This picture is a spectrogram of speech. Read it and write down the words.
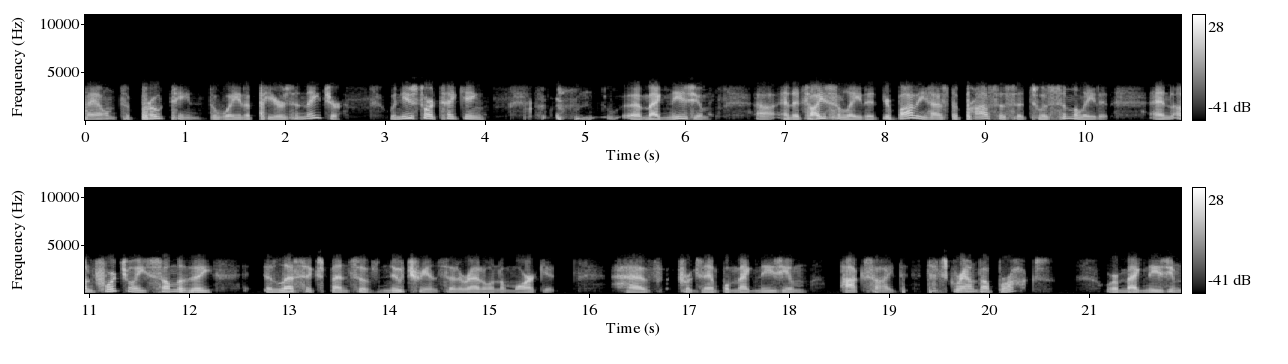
bound to protein the way it appears in nature. When you start taking uh, magnesium, uh, and it's isolated, your body has to process it to assimilate it. And unfortunately, some of the less expensive nutrients that are out on the market have, for example, magnesium oxide that's ground up rocks, or magnesium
